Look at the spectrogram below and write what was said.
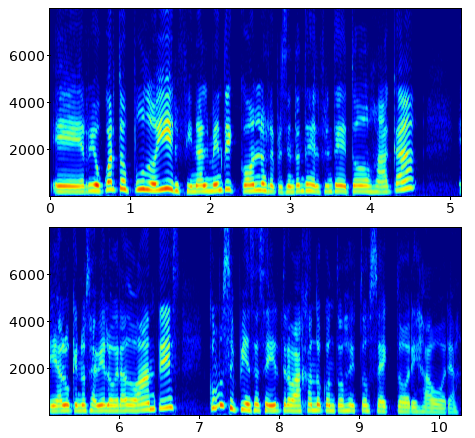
Eh, Río Cuarto pudo ir finalmente con los representantes del Frente de Todos acá, eh, algo que no se había logrado antes. ¿Cómo se piensa seguir trabajando con todos estos sectores ahora?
